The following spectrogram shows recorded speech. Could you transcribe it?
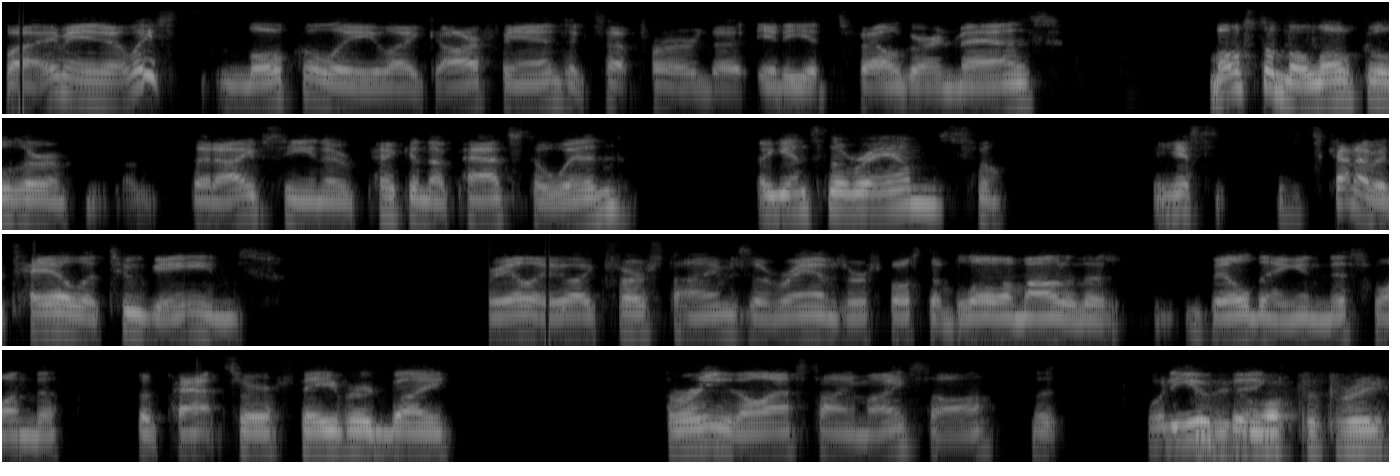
But I mean, at least locally, like our fans, except for the idiots Felger and Maz, most of the locals are that I've seen are picking the Pats to win against the Rams. So I guess it's kind of a tale of two games. Really, like first times the Rams were supposed to blow them out of the building, and this one the the Pats are favored by three. The last time I saw, but what do you think? go up to three?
